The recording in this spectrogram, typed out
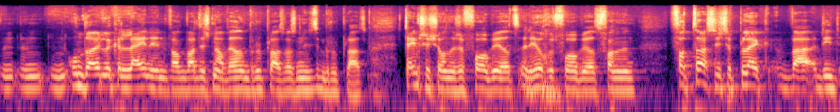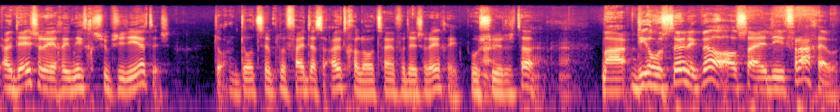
een, een, onduidelijke lijn in... van wat is nou wel een broedplaats, wat is niet een broedplaats. Tankstation is een voorbeeld, een heel goed voorbeeld... van een fantastische plek waar, die uit deze regeling niet gesubsidieerd is. Door, het simpele feit dat ze uitgeloot zijn voor deze regeling. Hoe zuur is dat? Maar die ondersteun ik wel als zij die vraag hebben.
